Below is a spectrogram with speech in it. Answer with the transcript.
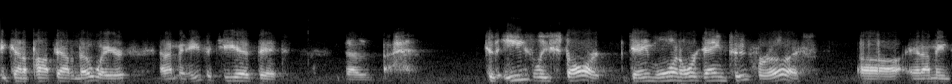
he kind of popped out of nowhere. And I mean, he's a kid that you know, could easily start game one or game two for us. Uh, and I mean,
